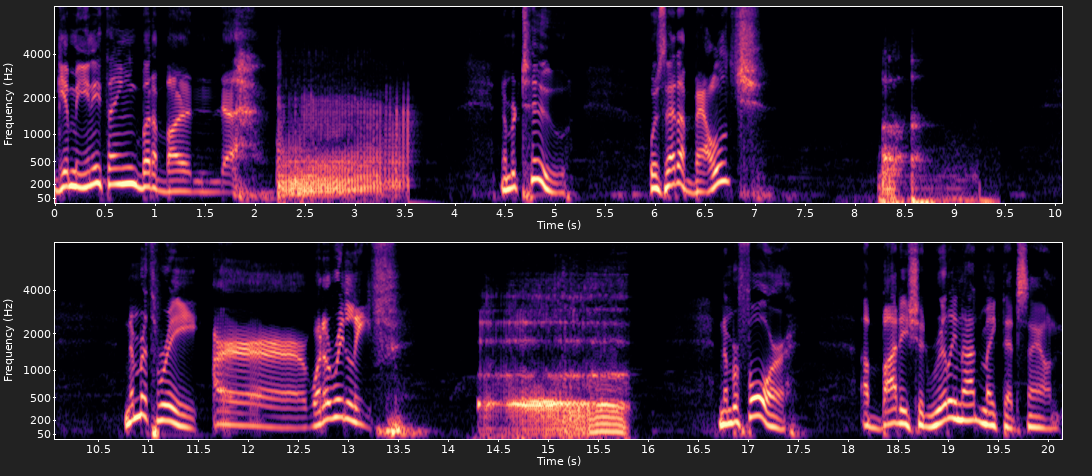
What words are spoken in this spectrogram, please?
Give me anything but a bud. Number two. Was that a belch? Number three. Arr, what a relief. Number four. A body should really not make that sound.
